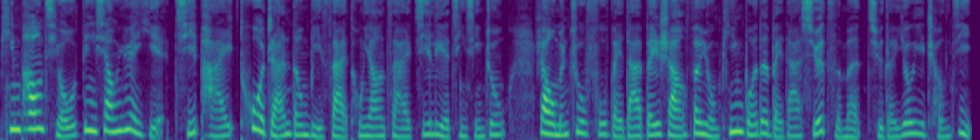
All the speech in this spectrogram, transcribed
乒乓球、定向越野、棋牌、拓展等比赛同样在激烈进行中。让我们祝福北大杯上奋勇拼搏的北大学子们取得优异成绩，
